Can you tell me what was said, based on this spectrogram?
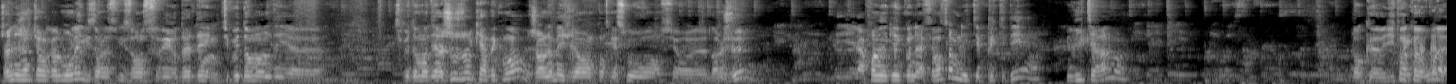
Genre les gens qui regardent mon live, ils ont, le- ils ont un sourire de dingue. Tu peux demander, euh, tu peux demander à Jojo qui est avec moi. Genre le mec, je l'ai rencontré sur, sur, euh, dans le jeu. Et la première game qu'on a fait ensemble, il était PTD, hein, littéralement. Donc euh, dis-toi que ouais.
